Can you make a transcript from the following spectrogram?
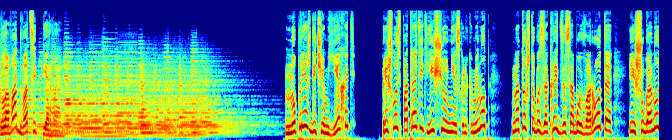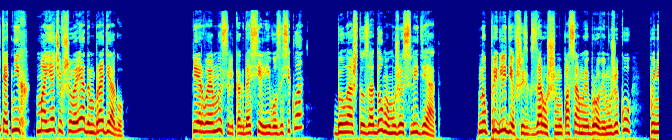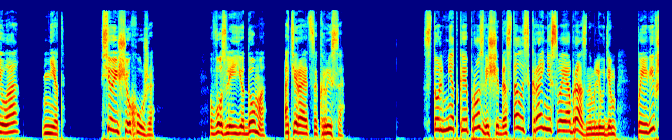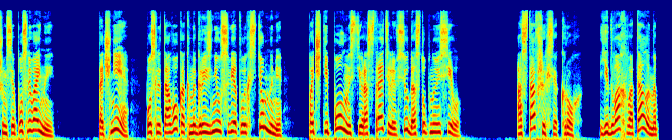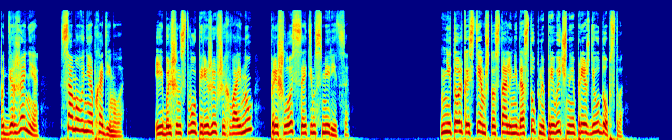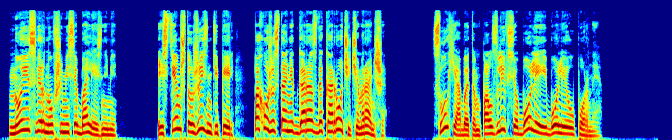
Глава 21 Но прежде чем ехать, пришлось потратить еще несколько минут на то, чтобы закрыть за собой ворота и шугануть от них маячившего рядом бродягу. Первая мысль, когда сель его засекла, была, что за домом уже следят. Но, приглядевшись к заросшему по самые брови мужику, поняла — нет, все еще хуже — Возле ее дома отирается крыса. Столь меткое прозвище досталось крайне своеобразным людям, появившимся после войны. Точнее, после того, как на грызню светлых с темными почти полностью растратили всю доступную силу. Оставшихся крох едва хватало на поддержание самого необходимого, и большинству переживших войну пришлось с этим смириться — не только с тем, что стали недоступны привычные прежде удобства, но и с вернувшимися болезнями. И с тем, что жизнь теперь, похоже, станет гораздо короче, чем раньше. Слухи об этом ползли все более и более упорные.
